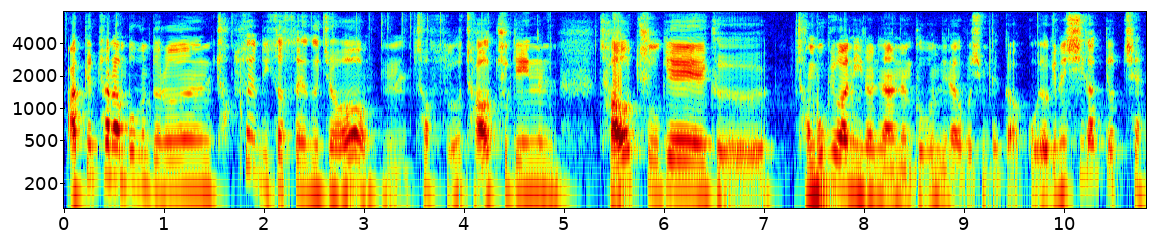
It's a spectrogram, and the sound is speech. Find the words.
앞교차라는 부분들은 척수에도 있었어요, 그죠? 음, 척수 좌우측에 있는 좌우측에 그 정보 교환이 일어나는 부분이라고 보시면 될 것 같고 여기는 시각 교차,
